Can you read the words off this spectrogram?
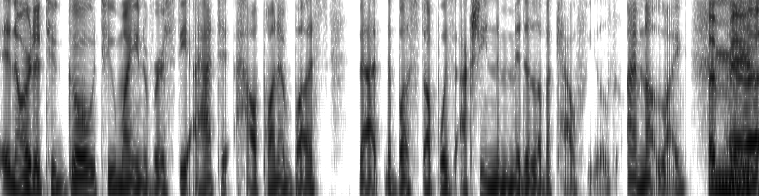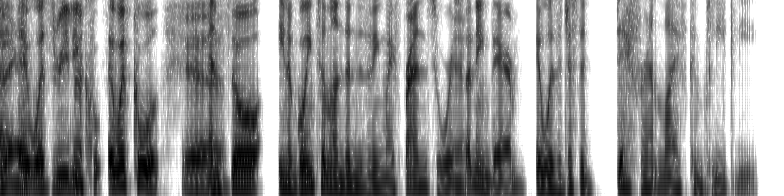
in order to go to my university, I had to hop on a bus that the bus stop was actually in the middle of a cow field. I'm not lying. Uh, Amazing. it was really cool. It was cool. yeah. And so, you know, going to London, visiting my friends who were Yeah. studying there, it was just a different life completely,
